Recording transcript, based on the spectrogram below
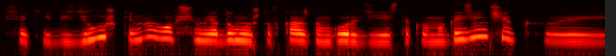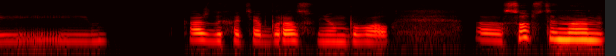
всякие безделушки. Ну, в общем, я думаю, что в каждом городе есть такой магазинчик, и каждый хотя бы раз в нем бывал. Э, собственно, э,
